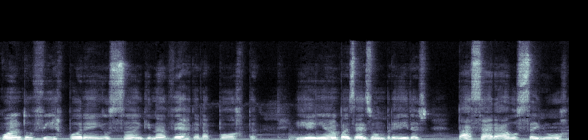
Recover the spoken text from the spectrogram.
quando vir, porém, o sangue na verga da porta e em ambas as ombreiras, passará o Senhor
